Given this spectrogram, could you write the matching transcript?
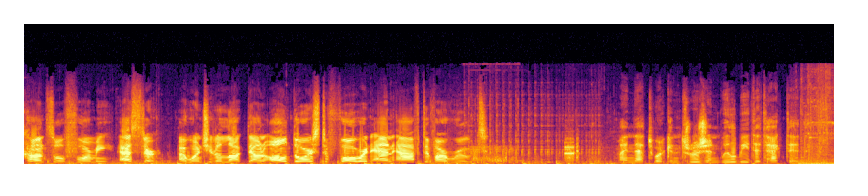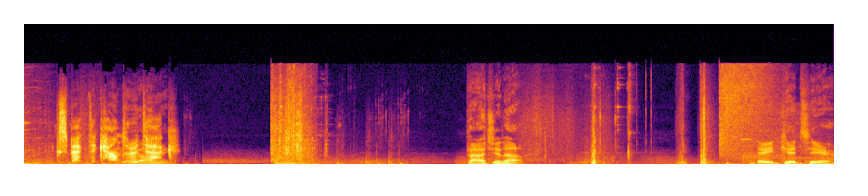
Console for me. Esther, I want you to lock down all doors to forward and aft of our route. My network intrusion will be detected. Expect a counterattack. Patching up. Aid kit's here.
